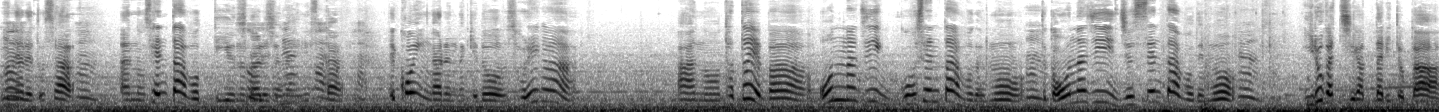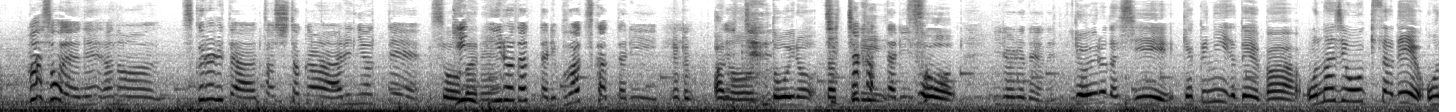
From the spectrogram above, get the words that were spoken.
になるとさ、うん。あのセンターボっていうのがあるじゃないですか。そうねでコインがあるんだけどそれがあの例えば同じ5センターボでも、うん。とか同じ10センターボでも色が違ったりとか。まあそうだよね。あの作られた年とかあれによってそうだね。銀色だったり分厚かったりなんかあの銅色だったり。ちっちゃかったりそう。いろいろだよね。いろいろだし逆に例えば同じ大きさで同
